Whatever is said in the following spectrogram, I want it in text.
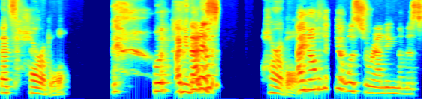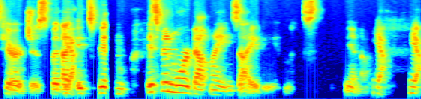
that's horrible i mean that is horrible i don't think it was surrounding the miscarriages but yeah. I, it's been it's been more about my anxiety it's, you know yeah yeah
